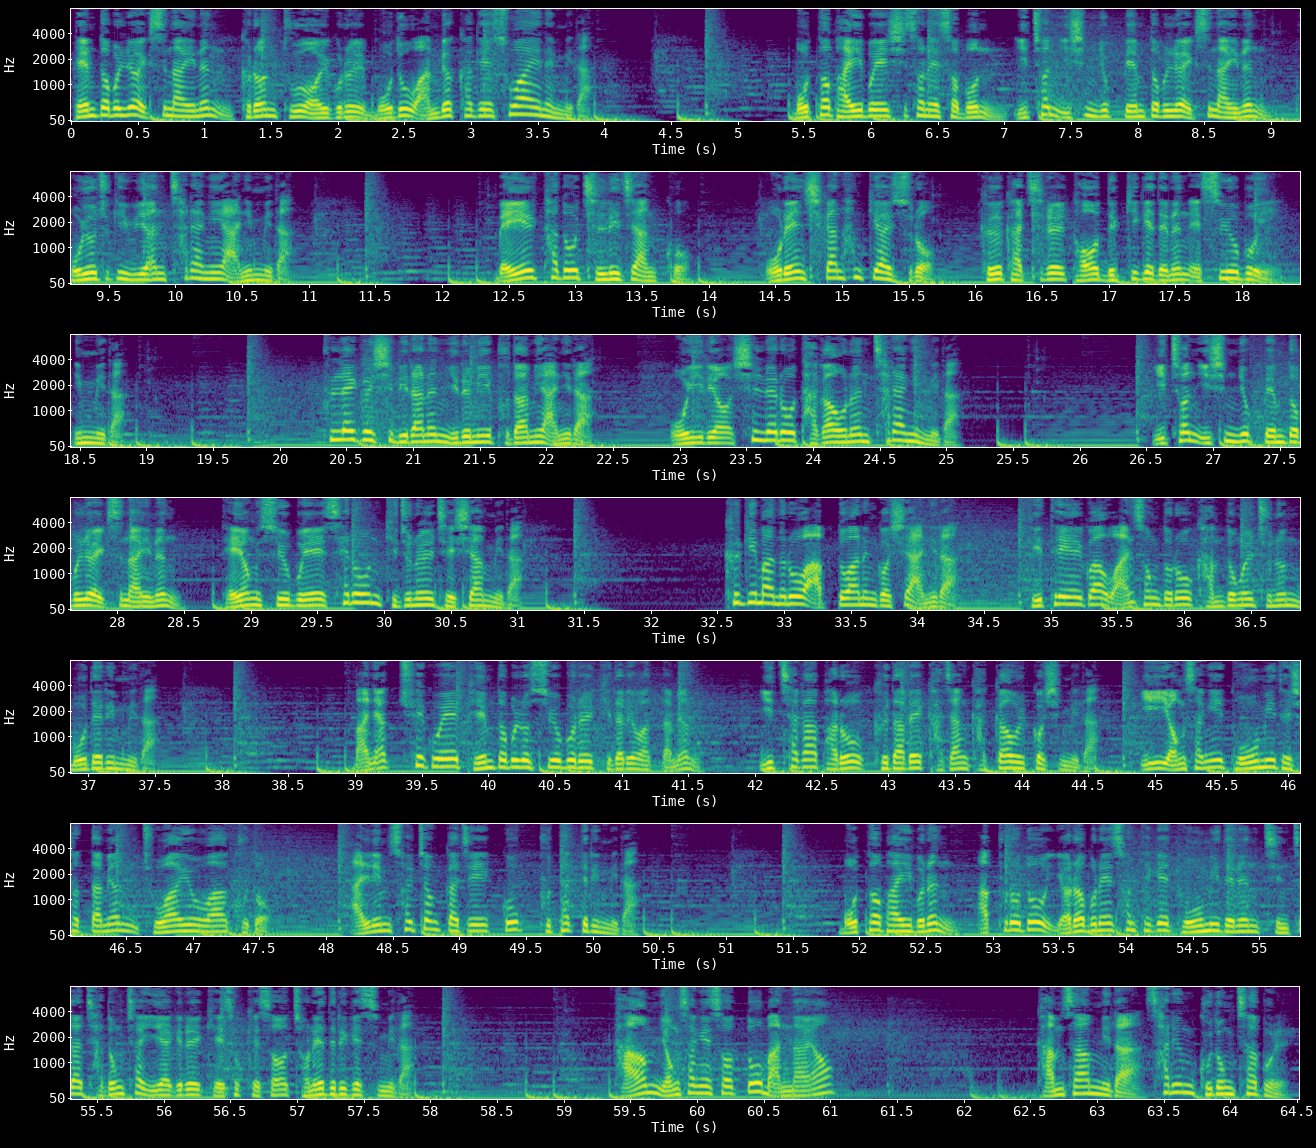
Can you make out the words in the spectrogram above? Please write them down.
BMW X9은 그런 두 얼굴을 모두 완벽하게 소화해냅니다. 모터 바이브의 시선에서 본 2026 BMW X9은 보여주기 위한 차량이 아닙니다. 매일 타도 질리지 않고 오랜 시간 함께 할수록 그 가치를 더 느끼게 되는 SUV입니다. 플래그십이라는 이름이 부담이 아니라 오히려 신뢰로 다가오는 차량입니다. 2026 BMW X9은 대형 SUV의 새로운 기준을 제시합니다. 크기만으로 압도하는 것이 아니라 디테일과 완성도로 감동을 주는 모델입니다. 만약 최고의 BMW SUV를 기다려왔다면 이 차가 바로 그 답에 가장 가까울 것입니다. 이 영상이 도움이 되셨다면 좋아요와 구독, 알림 설정까지 꼭 부탁드립니다. 모터바이브는 앞으로도 여러분의 선택에 도움이 되는 진짜 자동차 이야기를 계속해서 전해드리겠습니다. 다음 영상에서 또 만나요. 감사합니다. 사륜 구동차 불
